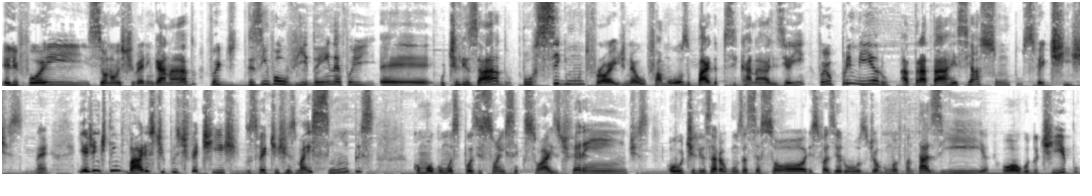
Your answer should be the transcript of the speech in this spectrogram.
ele foi, se eu não estiver enganado, foi desenvolvido aí, né, foi é, utilizado por Sigmund Freud, né, o famoso pai da psicanálise, e aí foi o primeiro a tratar esse assunto, os fetiches, né? E a gente tem vários tipos de fetiche, dos fetiches mais simples como algumas posições sexuais diferentes, ou utilizar alguns acessórios, fazer uso de alguma fantasia ou algo do tipo,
